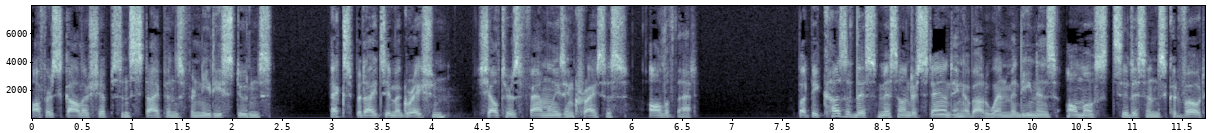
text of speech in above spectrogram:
offers scholarships and stipends for needy students, expedites immigration, shelters families in crisis, all of that. But because of this misunderstanding about when Medina's almost citizens could vote,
